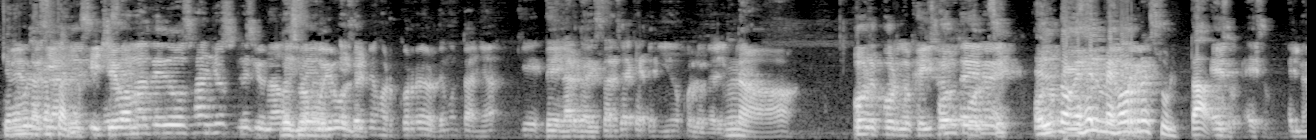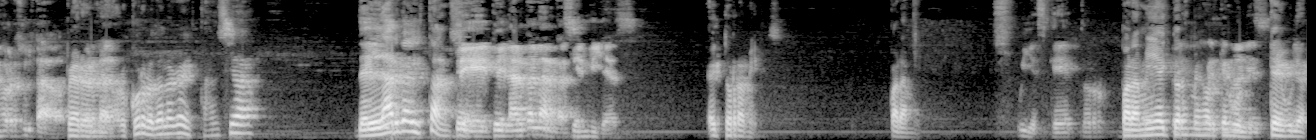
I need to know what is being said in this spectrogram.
¿Quién es Julián Castaño? Y lleva más de dos años lesionado y no ha Es el mejor corredor de montaña que, de larga distancia que ha tenido Colombia. No. Por, por lo que hizo Por- el por- sí, Él no, es el mejor UTMB. resultado. Eso, eso, el mejor resultado. Pero el ¿verdad? mejor corredor de larga distancia, de larga distancia, De, de larga, larga, 100 millas. Héctor Ramírez. Para mí. Uy, es que Héctor. Para mí Héctor es mejor que, Juli- que Julián.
